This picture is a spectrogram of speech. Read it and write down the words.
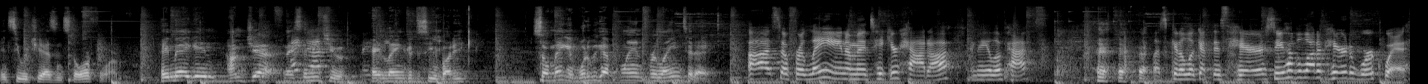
and see what she has in store for him. Hey Megan, I'm Jeff. Nice Hi, to Jeff. meet you. Nice hey Lane, good to see you, buddy. So Megan, what do we got planned for Lane today? Uh, so for Lane, I'm gonna take your hat off. I know you love hats. Let's get a look at this hair. So you have a lot of hair to work with,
